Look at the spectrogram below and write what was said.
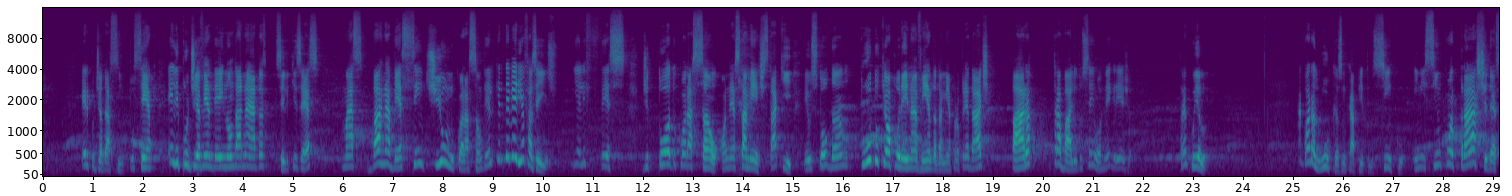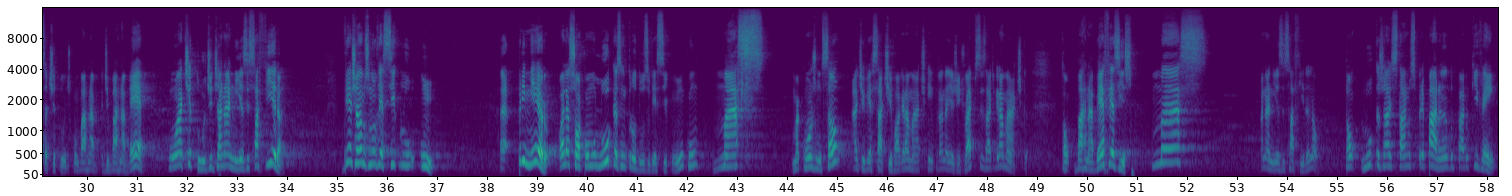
ele podia dar 5%, ele podia vender e não dar nada, se ele quisesse, mas Barnabé sentiu no coração dele que ele deveria fazer isso. E ele fez de todo o coração, honestamente. Está aqui, eu estou dando tudo que eu apurei na venda da minha propriedade para o trabalho do Senhor na igreja. Tranquilo. Agora, Lucas, no capítulo 5, inicia um contraste dessa atitude de Barnabé com a atitude de Ananias e Safira. Vejamos no versículo 1. É, primeiro, olha só como Lucas introduz o versículo 1 com mas, uma conjunção adversativa, a gramática entrando aí. A gente vai precisar de gramática. Então, Barnabé fez isso, mas Ananias e Safira não. Então, Lucas já está nos preparando para o que vem.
